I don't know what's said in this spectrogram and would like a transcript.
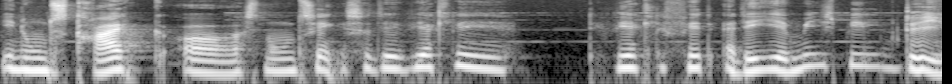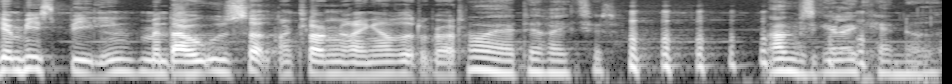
i nogle stræk og sådan nogle ting. Så det er virkelig, det er virkelig fedt. Er det hjemme i bilen? Det er hjemme i bilen, men der er jo udsolgt, når klokken ringer, ved du godt. Nå ja, det er rigtigt. Nå, vi skal heller ikke have noget.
